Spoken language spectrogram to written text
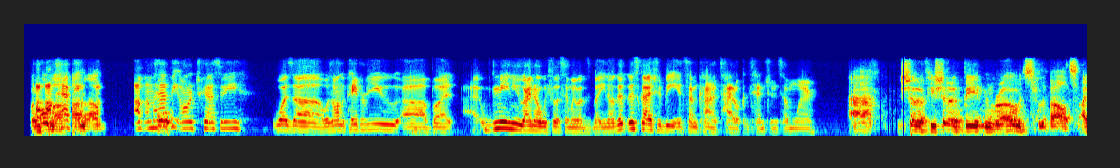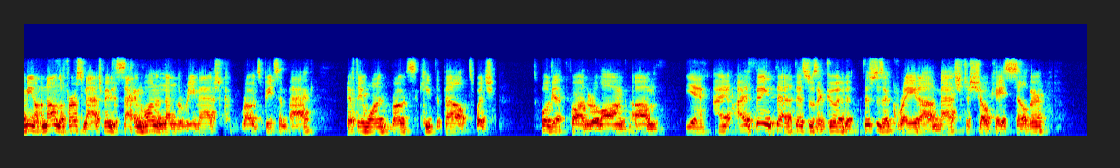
But hold I'm happy. Um, I'm, I'm happy Orange Cassidy was uh was on the pay per view. Uh, but I, me and you, I know we feel the same way about this, but you know, th- this guy should be in some kind of title contention somewhere. Uh, should have he should have beaten Rhodes for the belt. I mean, not in the first match, maybe the second one, and then the rematch, Rhodes beats him back. If they wanted Rhodes to keep the belt, which we'll get farther along. Um, yeah, I, I think that this was a good, this was a great uh, match to showcase Silver.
